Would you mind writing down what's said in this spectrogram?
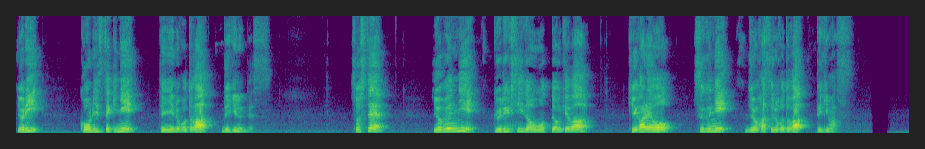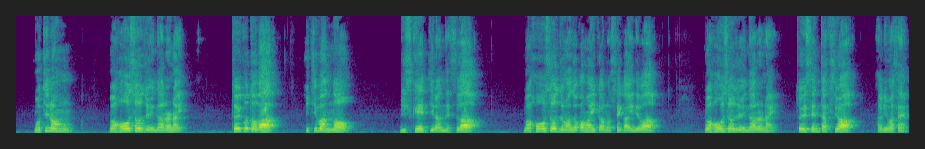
より効率的に手に入れることができるんです。そして、余分にグリーフシードを持っておけば、汚れをすぐに浄化することができます。もちろん、魔法少女にならないということが一番のリスクヘッジなんですが、魔法少女まどかまいかの世界では、魔法少女にならないという選択肢はありません。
